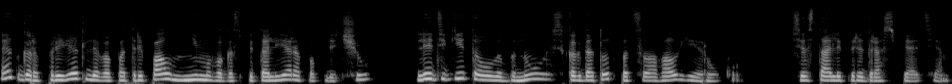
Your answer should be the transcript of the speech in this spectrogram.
Эдгар приветливо потрепал мнимого госпитальера по плечу. Леди Гита улыбнулась, когда тот поцеловал ей руку. Все стали перед распятием.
